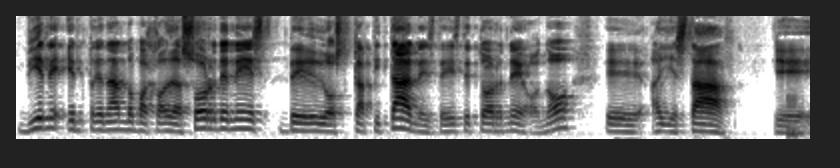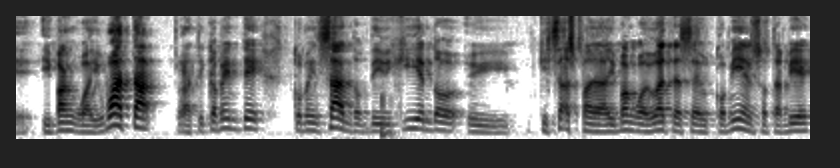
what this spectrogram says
viene entrenando bajo las órdenes de los capitanes de este torneo, ¿no? Eh, ahí está eh, Iván Guayuata, prácticamente comenzando, dirigiendo y quizás para Iván Guayuata es el comienzo también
